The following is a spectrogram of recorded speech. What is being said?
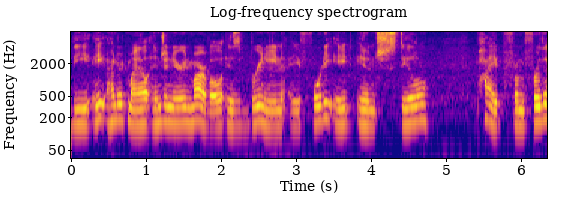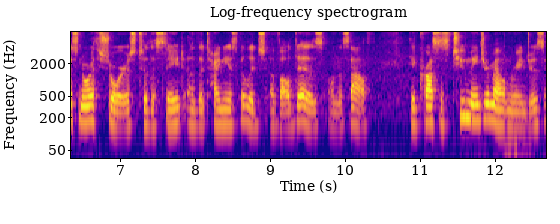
The 800 mile engineering marvel is bringing a 48 inch steel pipe from furthest north shores to the state of the tiniest village of Valdez on the south. It crosses two major mountain ranges,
